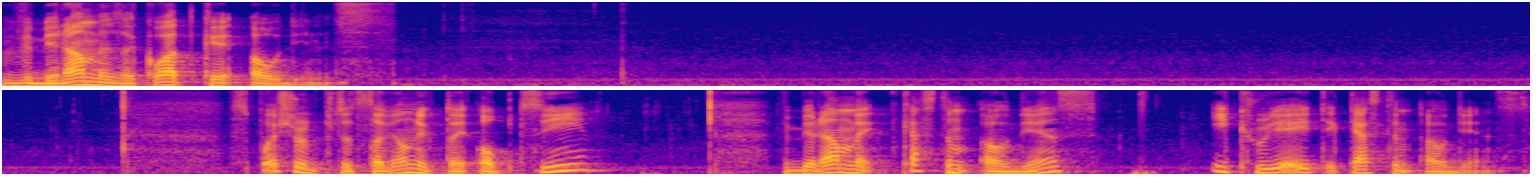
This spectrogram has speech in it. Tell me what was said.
wybieramy zakładkę Audience. Spośród przedstawionych tutaj opcji wybieramy Custom Audience i Create a Custom Audience.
